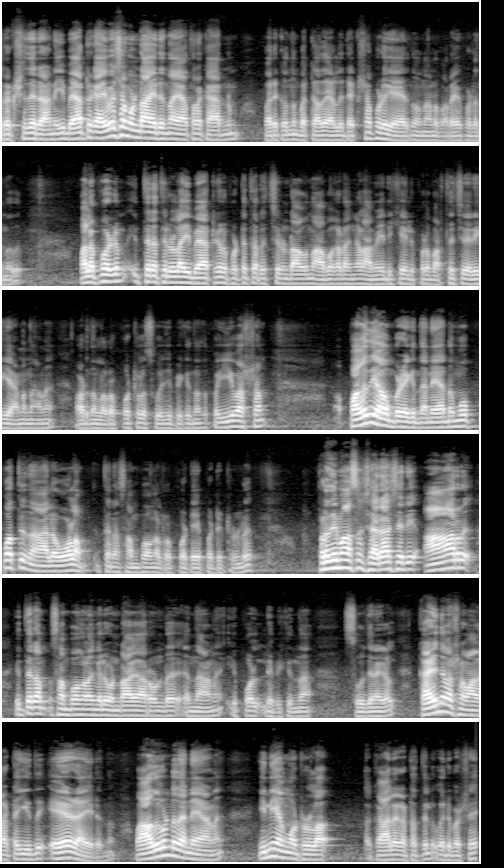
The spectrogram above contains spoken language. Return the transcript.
സുരക്ഷിതരാണ്. ഈ ബാറ്ററി കൈവശമുണ്ടായിരുന്ന യാത്രക്കാരനും പരുക്കൊന്നും പറ്റാതെ അയാൾ രക്ഷപ്പെടുകയായിരുന്നു എന്നാണ് പറയപ്പെടുന്നത്. പലപ്പോഴും ഇത്തരത്തിലുള്ള ഈ ബാറ്ററികൾ പൊട്ടിത്തെറിച്ചിട്ടുണ്ടാകുന്ന അപകടങ്ങൾ അമേരിക്കയിൽ ഇപ്പോൾ വർദ്ധിച്ചു വരികയാണെന്നാണ് അവിടെ നിന്നുള്ള റിപ്പോർട്ടുകൾ സൂചിപ്പിക്കുന്നത്. ഇപ്പോൾ ഈ വർഷം പകുതിയാകുമ്പോഴേക്കും തന്നെ ഏതാണ്ട് മുപ്പത്തിനാലോളം ഇത്തരം സംഭവങ്ങൾ റിപ്പോർട്ട് ചെയ്യപ്പെട്ടിട്ടുണ്ട്. പ്രതിമാസം ശരാശരി ആറ് ഇത്തരം സംഭവങ്ങളെങ്കിലും ഉണ്ടാകാറുണ്ട് എന്നാണ് ഇപ്പോൾ ലഭിക്കുന്ന സൂചനകൾ. കഴിഞ്ഞ വർഷമാകട്ടെ ഇത് ഏഴായിരുന്നു. അപ്പോൾ അതുകൊണ്ട് തന്നെയാണ് ഇനി അങ്ങോട്ടുള്ള കാലഘട്ടത്തിൽ ഒരുപക്ഷേ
